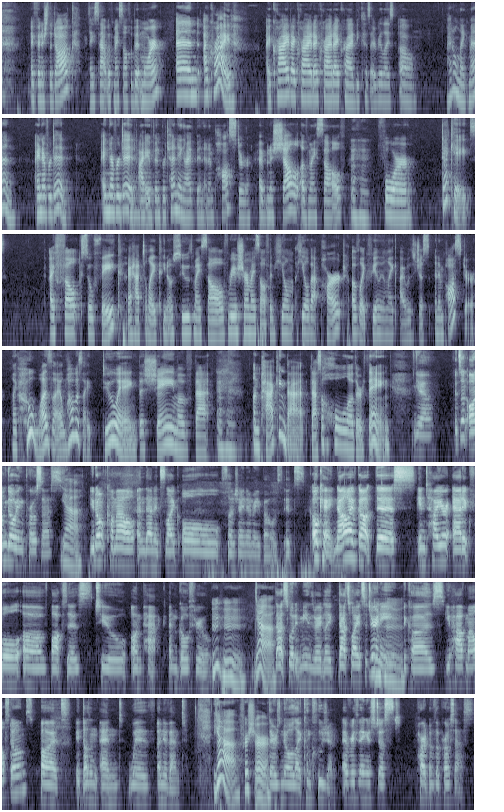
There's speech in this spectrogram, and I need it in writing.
I finished the doc. I sat with myself a bit more and I cried. I cried, I cried, I cried, I cried because I realized, oh, I don't like men. I never did. I never did. Mm. I have been pretending. I've been an imposter. I've been a shell of myself mm-hmm. For decades. I felt so fake. I had to like, you know, soothe myself, reassure myself and heal heal that part of like feeling like I was just an imposter. Like who was I? What was I doing? The shame of that. Mm-hmm. Unpacking that. That's a whole other thing. Yeah. It's an ongoing process. Yeah. You don't come out and then it's like all sunshine and rainbows. It's okay, now I've got this entire attic full of boxes to unpack and go through. Mhm. Yeah. That's what it means, right? Like that's why it's a journey because you have milestones, but it doesn't end with an event. Yeah, for sure. There's no like conclusion. Everything is just part of the process.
